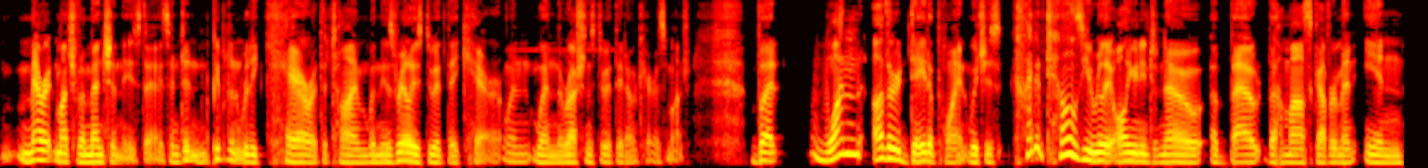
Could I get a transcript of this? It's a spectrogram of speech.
merit much of a mention these days, and didn't people didn't really care at the time. When the Israelis do it, they care. When when the Russians do it, they don't care as much. But one other data point, which is kind of tells you really all you need to know about the Hamas government in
